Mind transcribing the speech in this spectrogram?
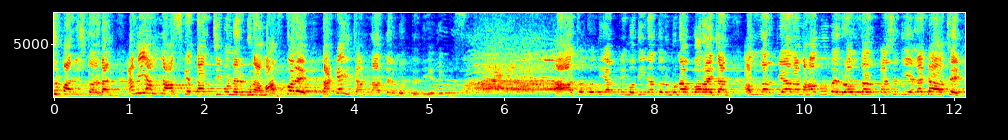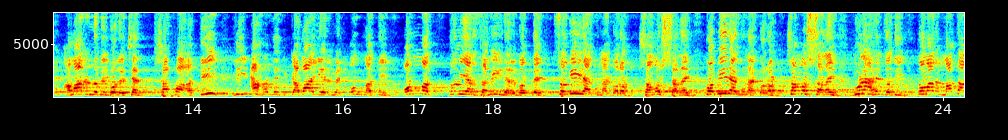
সুপারিশ করবেন, আমি আল্লাহ আজকে তার জীবনের গুনাহ মাফ করে তাকেই জান্নাতের মধ্যে দিয়ে দেব। আজও যদি আপনি মদিনাতুল মুনাওয়ারায় যান, আল্লাহর পেয়ারা মাহবুবের রওজার পাশে দিয়ে লেখা আছে, আমার নবী বলেছেন, শাফাআতি লি আহলিল কাবায়ের মিন উম্মতি। উম্মত দুনিয়ার জমিনের মধ্যে সগীরা গুনাহ করো, সমস্যা নাই। কবিরা গুনাহ করো, সমস্যা নাই। গুনাহে যদি তোমার মাথা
